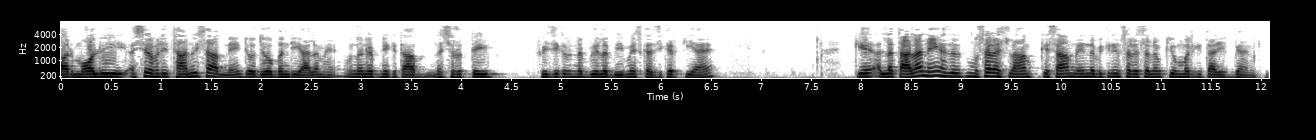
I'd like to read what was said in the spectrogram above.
اور مولوی اشرف علی تھانوی صاحب نے جو دیوبندی عالم ہیں انہوں نے اپنی کتاب نشر الطیب فزیکل النبی البی میں اس کا ذکر کیا ہے کہ اللہ تعالیٰ نے حضرت السلام کے سامنے نبی کریم صلی اللہ علیہ وسلم کی عمر کی تعریف بیان کی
